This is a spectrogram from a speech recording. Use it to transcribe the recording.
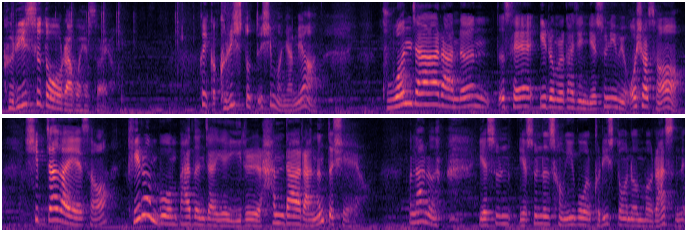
그리스도라고 했어요. 그러니까 그리스도 뜻이 뭐냐면 구원자라는 뜻의 이름을 가진 예수님이 오셔서 십자가에서 기름 부음 받은 자의 일을 한다라는 뜻이에요. 나는 예수 예수는 성이고 그리스도는 뭐 last 네,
